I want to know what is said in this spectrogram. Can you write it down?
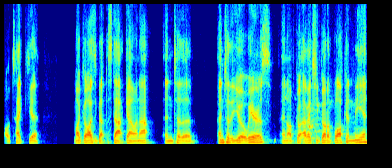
I'll take you. My guy's about to start going up into the into the Ureweras, and I've got I've actually got a block in there,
